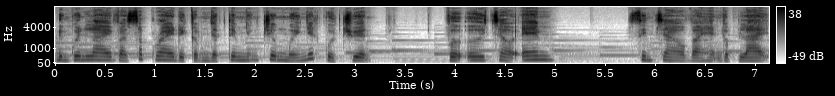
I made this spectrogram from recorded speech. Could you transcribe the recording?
Đừng quên like và subscribe để cập nhật thêm những chương mới nhất của chuyện. Vợ ơi chào em! Xin chào và hẹn gặp lại!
